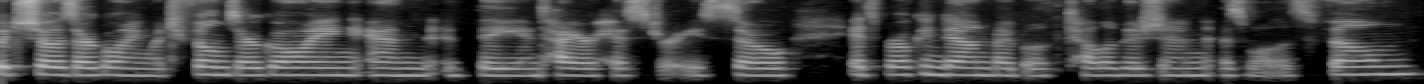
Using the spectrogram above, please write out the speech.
which shows are going, which films are going, and the entire history. So it's broken down by both television as well as film,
